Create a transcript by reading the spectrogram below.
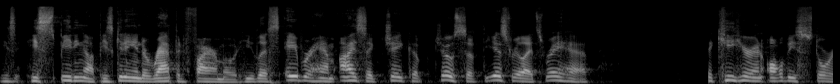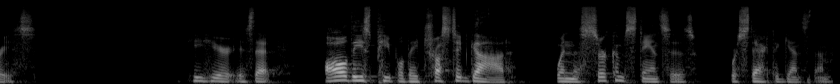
He's, he's speeding up. He's getting into rapid fire mode. He lists Abraham, Isaac, Jacob, Joseph, the Israelites, Rahab. The key here in all these stories, the key here is that all these people, they trusted God when the circumstances were stacked against them.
